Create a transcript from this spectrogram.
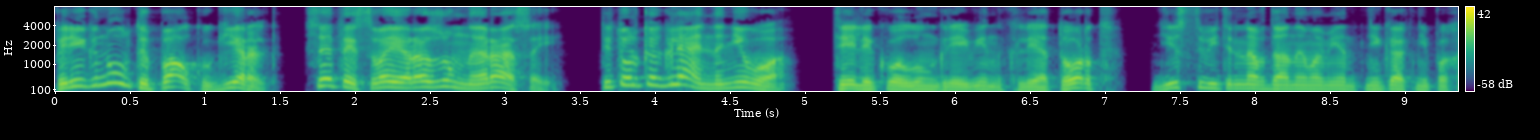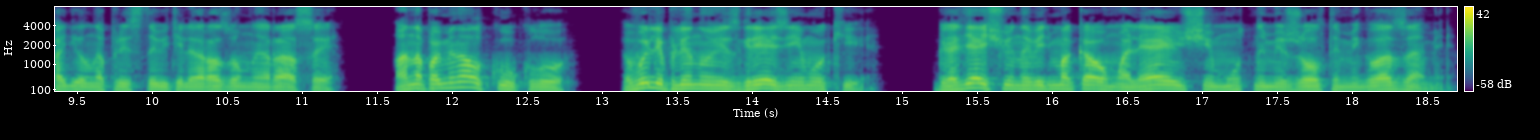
Перегнул ты палку, Геральт, с этой своей разумной расой. Ты только глянь на него. Телико Лунгревин Клеоторт действительно в данный момент никак не походил на представителя разумной расы, а напоминал куклу, вылепленную из грязи и муки, глядящую на ведьмака умоляющими мутными желтыми глазами.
